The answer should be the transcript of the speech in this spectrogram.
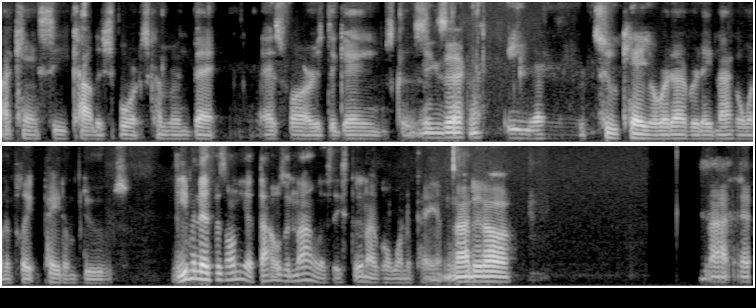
I can't see college sports coming back as far as the games because exactly two K or whatever, they not gonna want to play pay them dudes. Even if it's only a thousand dollars, they still not gonna want to pay him. Not at all. Not at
